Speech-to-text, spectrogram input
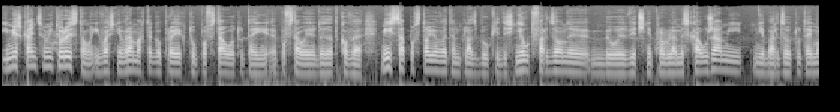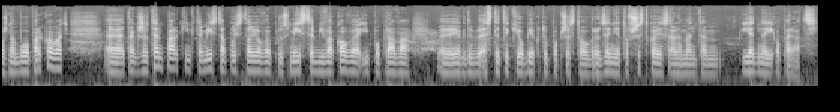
i mieszkańcom, i turystom. I właśnie w ramach tego projektu powstało tutaj, powstały dodatkowe miejsca postojowe. Ten plac był kiedyś nieutwardzony, były wiecznie problemy z kałużami, nie bardzo tutaj można było parkować. Także ten parking, te miejsca postojowe plus miejsce biwakowe i poprawa jak gdyby estetyki obiektu poprzez to ogrodzenie, to wszystko jest elementem jednej operacji.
